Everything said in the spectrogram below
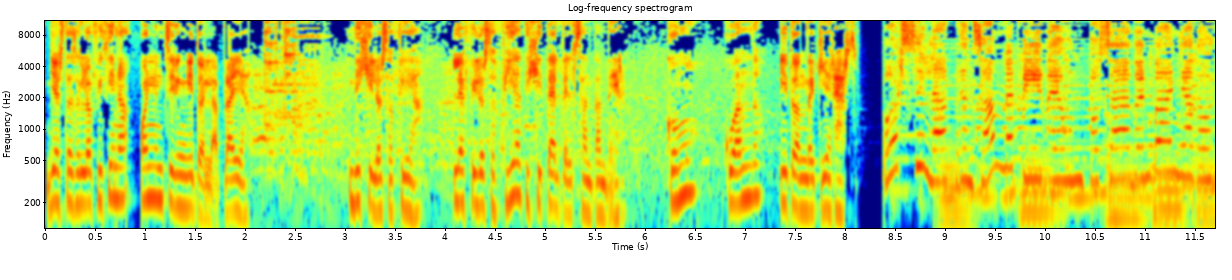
Ya estás en la oficina o en un chiringuito en la playa. Digilosofía, la filosofía digital del Santander. ¿Cómo, cuándo y dónde quieras? Por si la prensa me pide un posado en bañador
